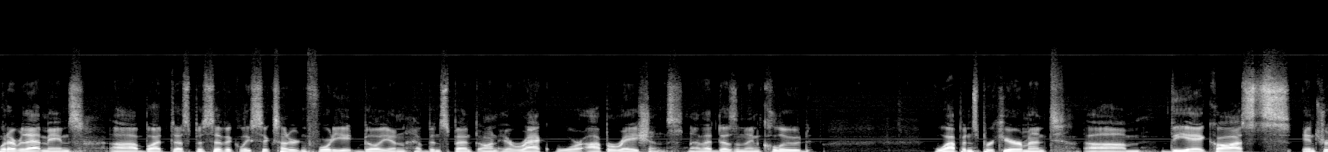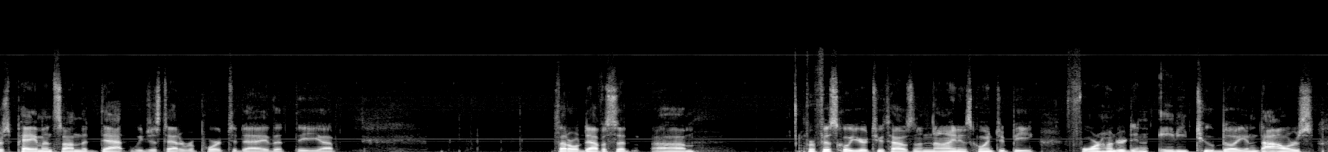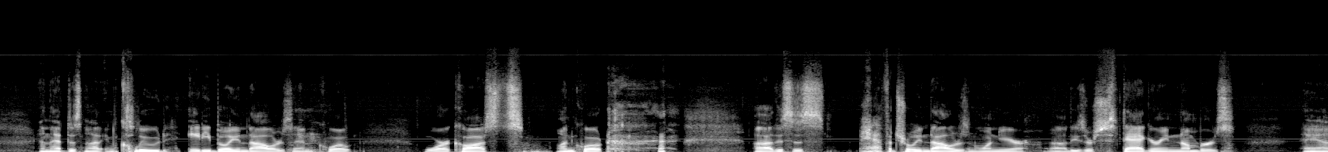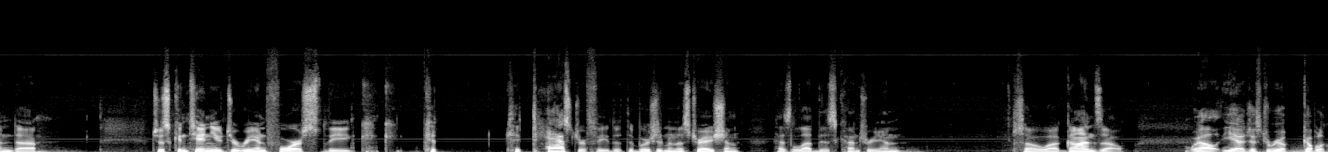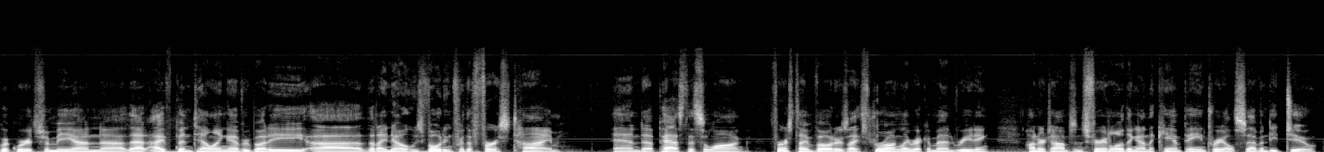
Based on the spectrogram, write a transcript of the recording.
whatever that means uh, but uh, specifically 648 billion have been spent on iraq war operations now that doesn't include weapons procurement, um, VA costs, interest payments on the debt. We just had a report today that the uh, federal deficit um, for fiscal year 2009 is going to be $482 billion, and that does not include $80 billion in, quote, war costs, unquote. uh, this is half a trillion dollars in one year. Uh, these are staggering numbers and uh, just continue to reinforce the c- c- catastrophe that the Bush administration has led this country in. So, uh, Gonzo, Well, yeah, just a real couple of quick words from me on uh, that. I've been telling everybody uh, that I know who's voting for the first time and uh, pass this along. First time voters, I strongly recommend reading Hunter Thompson's Fear and Loathing on the Campaign Trail 72.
